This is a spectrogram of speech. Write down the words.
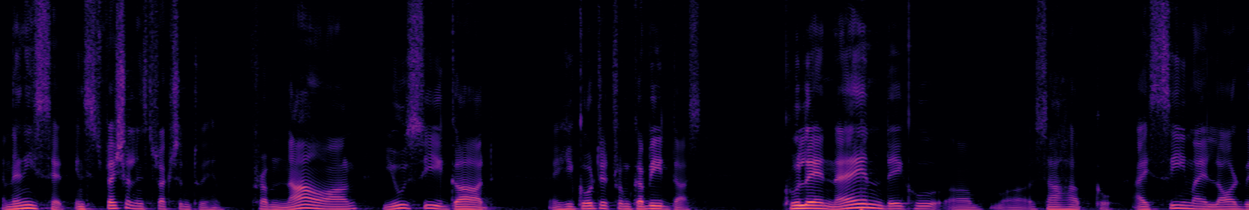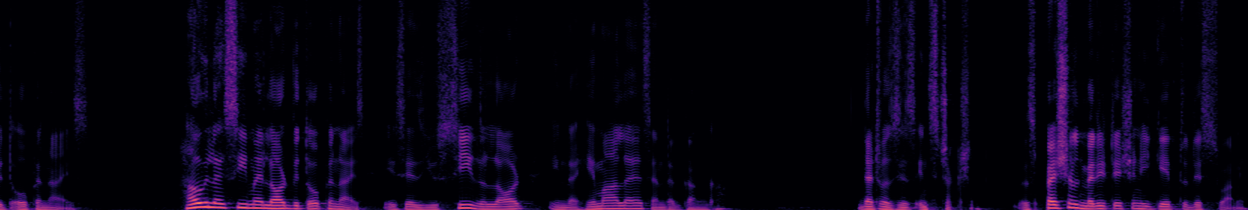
And then he said, in special instruction to him, from now on, you see God. And he quoted from Kabir Das. खुले नयन देखो sahab ko. I see my Lord with open eyes. How will I see my Lord with open eyes? He says, You see the Lord in the Himalayas and the Ganga. That was his instruction. The special meditation he gave to this Swami.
